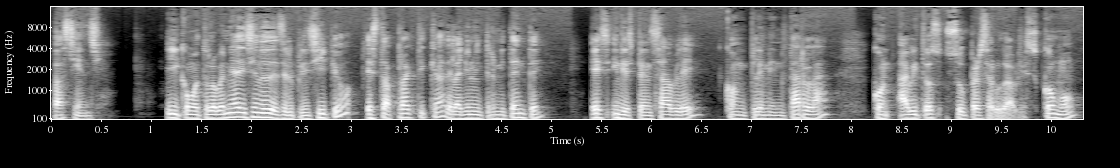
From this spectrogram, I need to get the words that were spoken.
Paciencia. Y como te lo venía diciendo desde el principio, esta práctica del ayuno intermitente es indispensable complementarla con hábitos súper saludables, como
